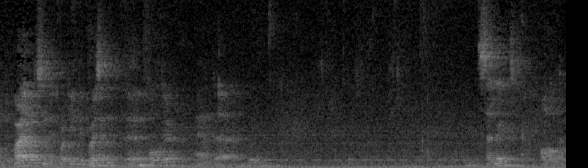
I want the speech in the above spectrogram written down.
on the variables in the pro- in the present uh, folder and uh, select all of them.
